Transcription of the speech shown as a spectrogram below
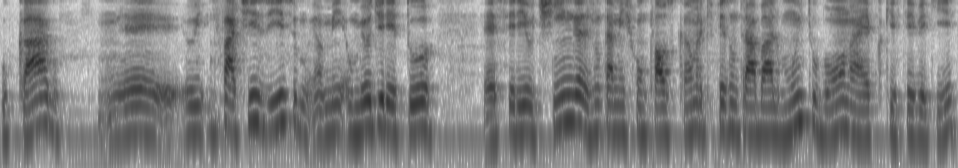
o cargo. É, eu enfatizo isso. O meu diretor é, seria o Tinga, juntamente com o Klaus Câmara, que fez um trabalho muito bom na época que esteve aqui.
